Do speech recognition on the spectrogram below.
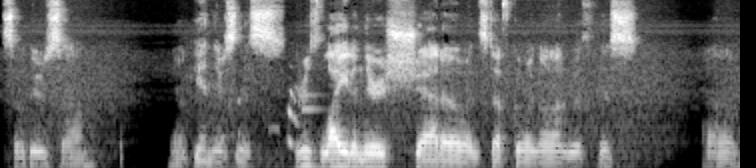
So there's um, you know, again there's this there is light and there is shadow and stuff going on with this um,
